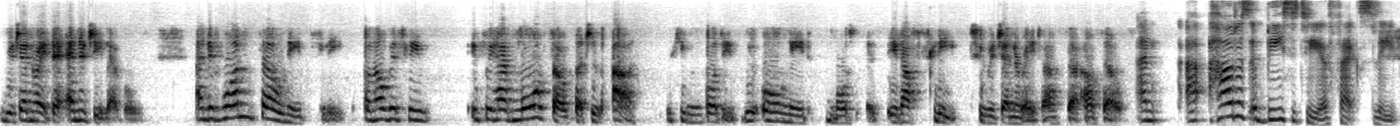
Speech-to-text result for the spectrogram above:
regenerate their energy levels. And if one cell needs sleep, and obviously if we have more cells such as us, human bodies, we all need more enough sleep to regenerate our, ourselves. And uh, how does obesity affect sleep?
